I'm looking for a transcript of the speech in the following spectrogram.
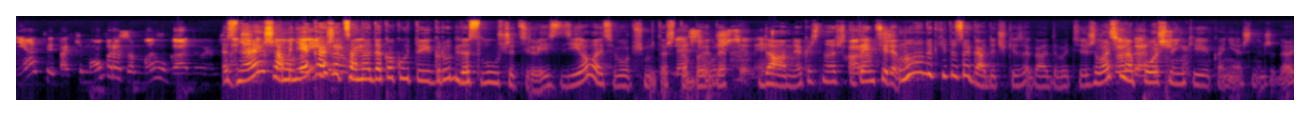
нет, и таким образом мы угадываем. Значит, Знаешь, а мне кажется, надо какую-то игру для слушателей сделать, в общем-то, чтобы... Для да, да, мне кажется, надо что-то интересное. Ну, надо какие-то загадочки загадывать. Желательно Загадочки. пошленькие, конечно же, да?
